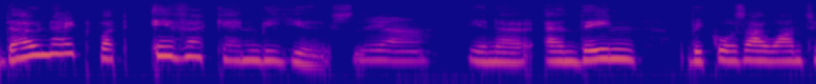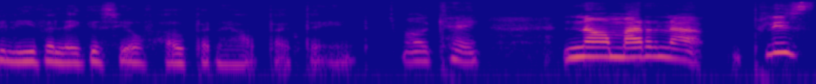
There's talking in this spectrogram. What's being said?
donate whatever can be used. Yeah. You know, and then because I want to leave a legacy of hope and help at the end. Okay. Now, Marina, please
